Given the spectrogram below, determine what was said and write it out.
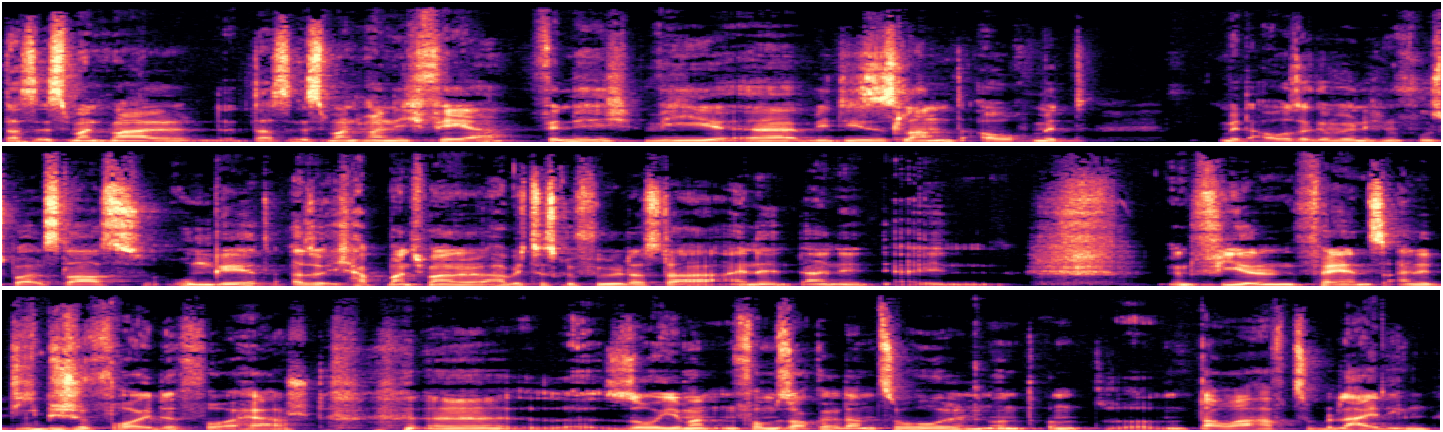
das ist manchmal, das ist manchmal nicht fair, finde ich, wie, äh, wie dieses Land auch mit, mit außergewöhnlichen Fußballstars umgeht. Also ich habe manchmal habe ich das Gefühl, dass da eine eine in, in vielen Fans eine diebische Freude vorherrscht, äh, so jemanden vom Sockel dann zu holen und, und, und dauerhaft zu beleidigen.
